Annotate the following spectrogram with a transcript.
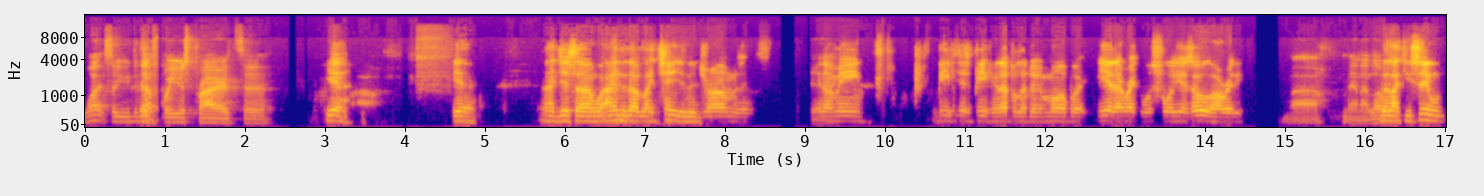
What? So you did that four years prior to? Yeah. Yeah. And I just uh I ended up like changing the drums and you know what I mean? Beef just beefing it up a little bit more. But yeah, that record was four years old already. Wow, man, I love. It. But it. like you say, when,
